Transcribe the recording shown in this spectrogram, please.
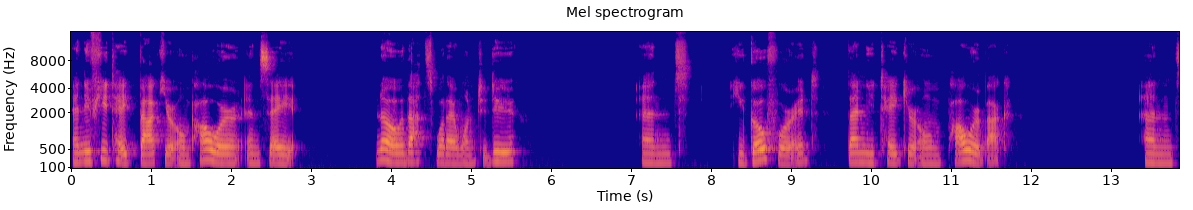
And if you take back your own power and say, no, that's what I want to do, and you go for it, then you take your own power back. And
